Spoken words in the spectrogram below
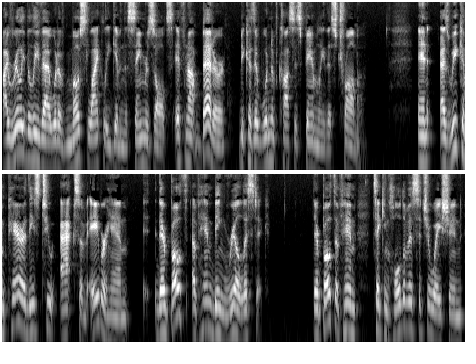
I really believe that it would have most likely given the same results, if not better, because it wouldn't have cost his family this trauma. And as we compare these two acts of Abraham, they're both of him being realistic. They're both of him taking hold of his situation,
